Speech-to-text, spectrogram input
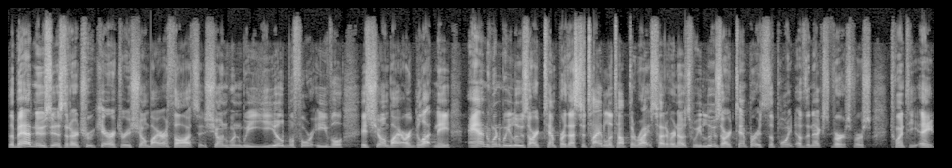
The bad news is that our true character is shown by our thoughts. It's shown when we yield before evil. It's shown by our gluttony and when we lose our temper. That's the title atop the right side of our notes. We lose our temper. It's the point of the next verse, verse 28.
